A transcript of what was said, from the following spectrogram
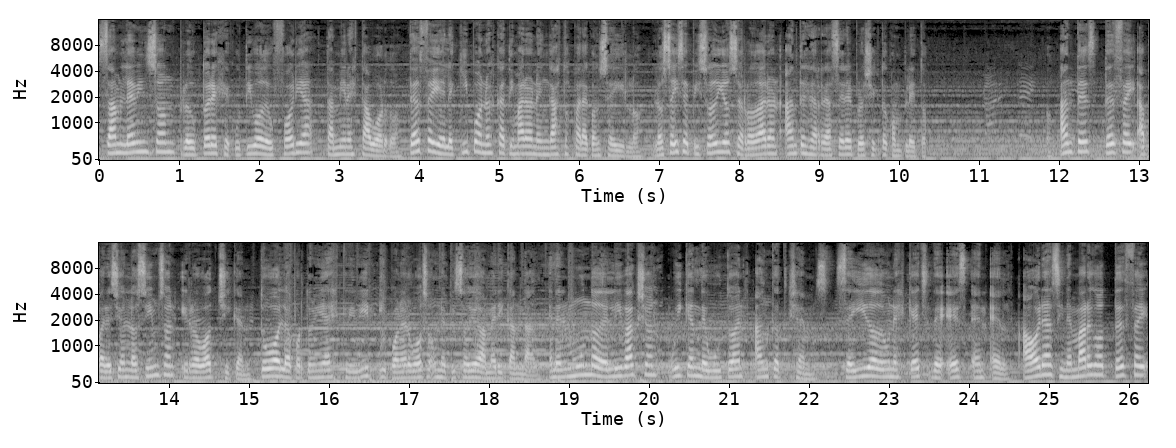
Sam Levinson, productor ejecutivo de Euphoria, también está a bordo. Tedfe y el equipo no escatimaron en gastos para conseguirlo. Los seis episodios se rodaron antes de rehacer el proyecto completo. Antes, Deadfay apareció en Los Simpson y Robot Chicken. Tuvo la oportunidad de escribir y poner voz a un episodio de American Dad. En el mundo del live action, Weekend debutó en Uncut Gems, seguido de un sketch de SNL. Ahora, sin embargo, Deadfay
